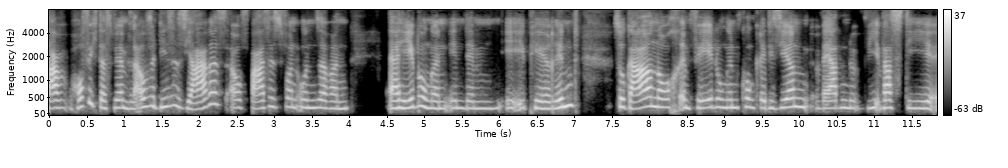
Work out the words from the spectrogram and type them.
da hoffe ich, dass wir im Laufe dieses Jahres auf Basis von unseren Erhebungen in dem EEP Rind sogar noch Empfehlungen konkretisieren werden, wie, was die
